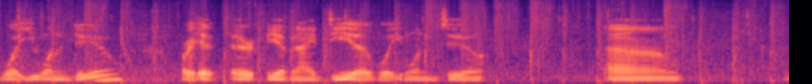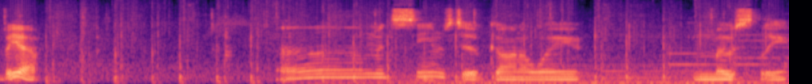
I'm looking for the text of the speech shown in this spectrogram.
what you want to do or, hit, or if you have an idea of what you want to do um, but yeah um, it seems to have gone away mostly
